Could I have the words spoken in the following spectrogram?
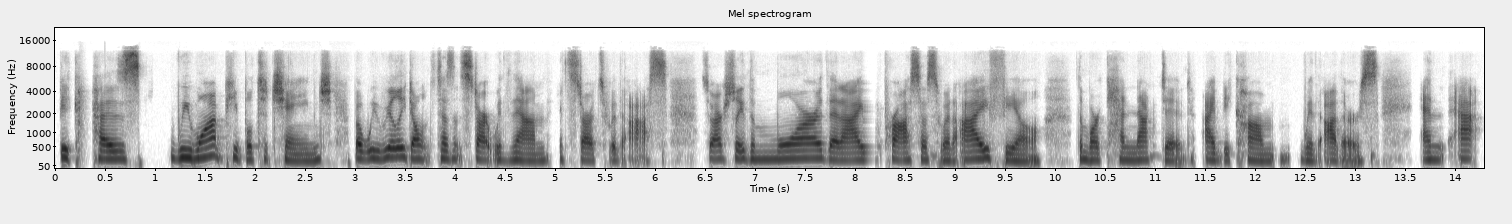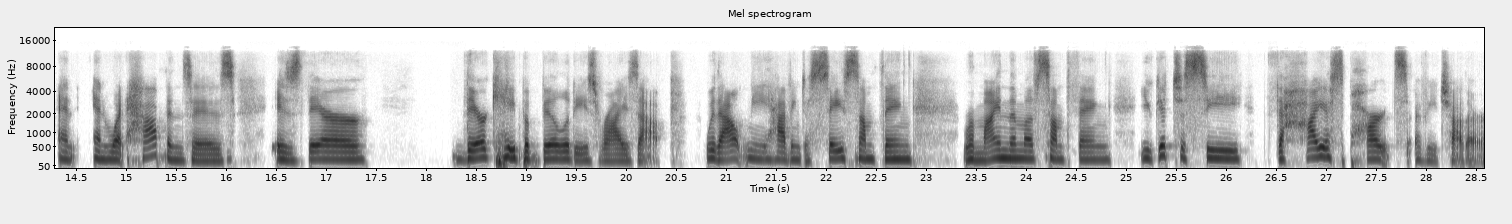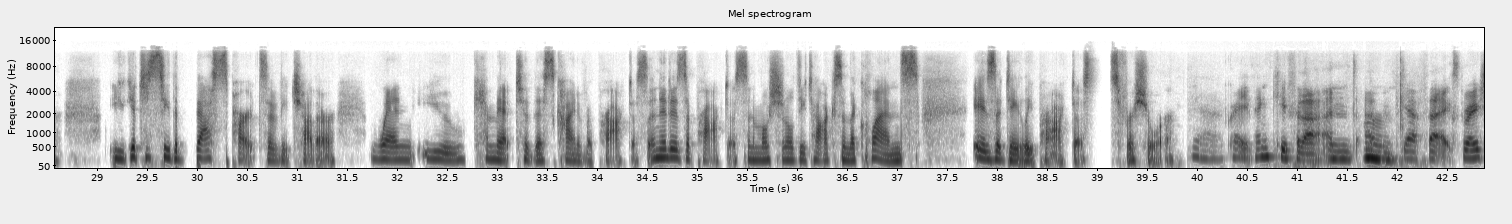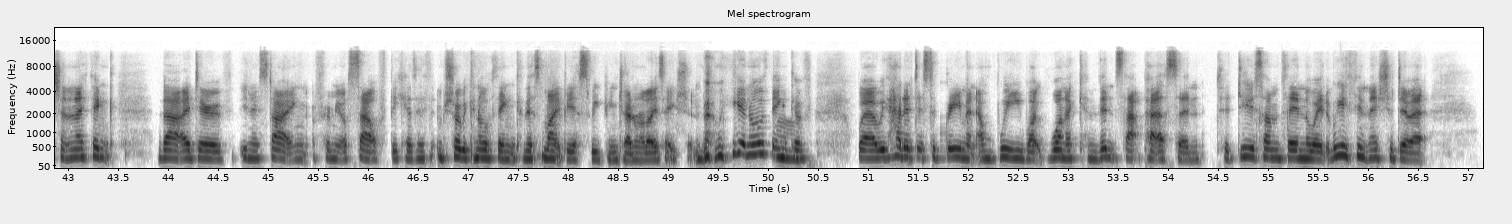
because we want people to change but we really don't doesn't start with them it starts with us. So actually the more that i process what i feel the more connected i become with others. And uh, and and what happens is is their their capabilities rise up. Without me having to say something remind them of something you get to see the highest parts of each other you get to see the best parts of each other when you commit to this kind of a practice. And it is a practice, an emotional detox and the cleanse is a daily practice for sure. Yeah, great. Thank you for that. And um, mm. yeah, for that exploration. And I think that idea of you know starting from yourself because i'm sure we can all think this might be a sweeping generalization but we can all think mm. of where we had a disagreement and we like want to convince that person to do something the way that we think they should do it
